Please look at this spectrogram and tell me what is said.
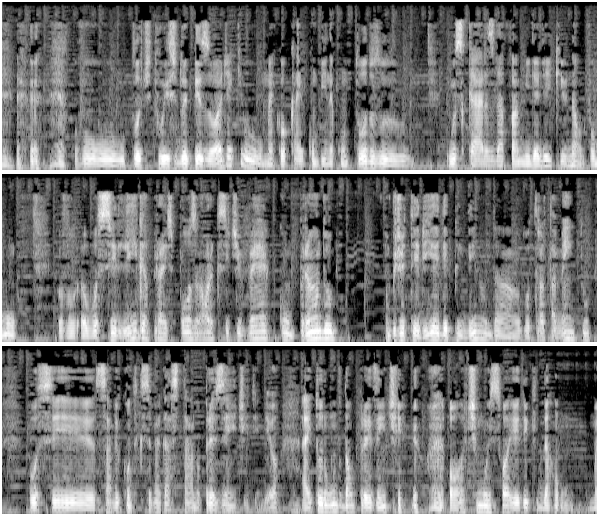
o plot twist do episódio é que o Michael Kai combina com todos o- os caras da família ali que, não, vamos. Você liga pra esposa na hora que você estiver comprando bijuteria e dependendo da- do tratamento, você sabe quanto que você vai gastar no presente, entendeu? Aí todo mundo dá um presente ótimo e só ele que dá um- uma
